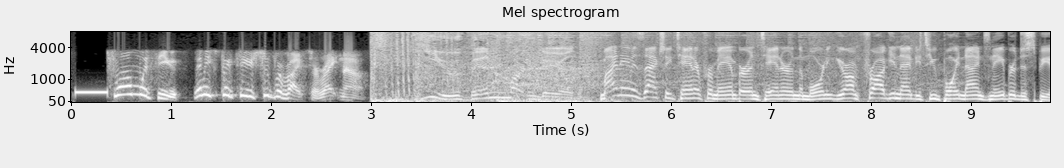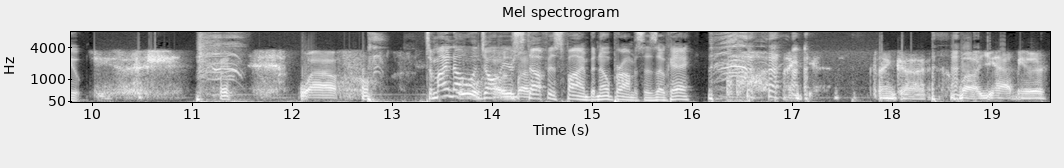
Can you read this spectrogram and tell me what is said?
What's wrong with you? Let me speak to your supervisor right now. You've been Martindale. My name is actually Tanner from Amber and Tanner in the Morning. You're on Froggy 92.9's Neighbor Dispute. Jesus. Wow. To my knowledge, Ooh, all your about- stuff is fine, but no promises, okay? Thank thank God. Wow, you had me there.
